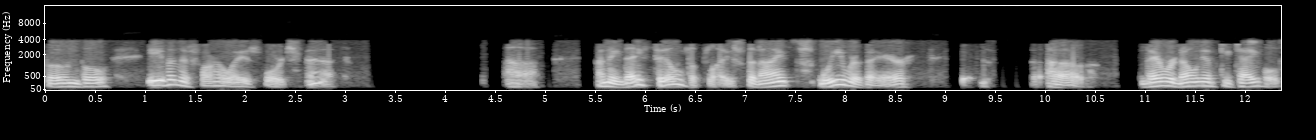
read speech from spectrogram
Boonville, even as far away as Fort Smith. Uh, I mean, they filled the place. The nights we were there, uh, there were no empty tables.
